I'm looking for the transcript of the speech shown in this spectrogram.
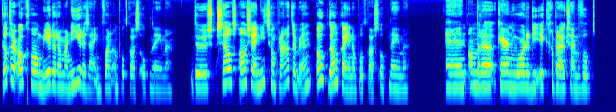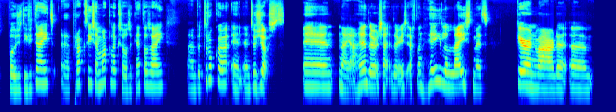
Dat er ook gewoon meerdere manieren zijn van een podcast opnemen. Dus zelfs als jij niet zo'n prater bent, ook dan kan je een podcast opnemen. En andere kernwoorden die ik gebruik zijn bijvoorbeeld positiviteit, eh, praktisch en makkelijk, zoals ik net al zei. Eh, betrokken en enthousiast. En nou ja, hè, er, zijn, er is echt een hele lijst met kernwaarden um,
